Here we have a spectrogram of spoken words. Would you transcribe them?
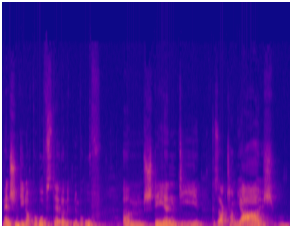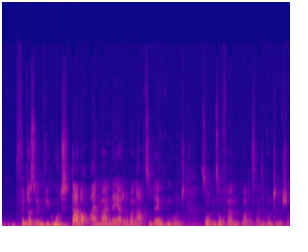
Menschen, die noch berufstä oder mitten im Beruf ähm, stehen, die gesagt haben, ja, ich finde das irgendwie gut, da noch einmal näher drüber nachzudenken und so insofern war das eine bunte Mischung.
